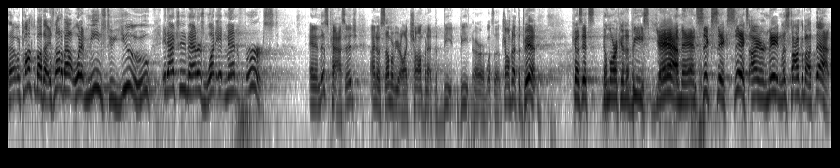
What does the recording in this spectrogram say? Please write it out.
Uh, we talked about that. It's not about what it means to you, it actually matters what it meant first. And in this passage, I know some of you are like chomping at the beat, beat or what's a chomping at the bit because it's the mark of the beast. Yeah, man, 666, Iron Maiden. Let's talk about that.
